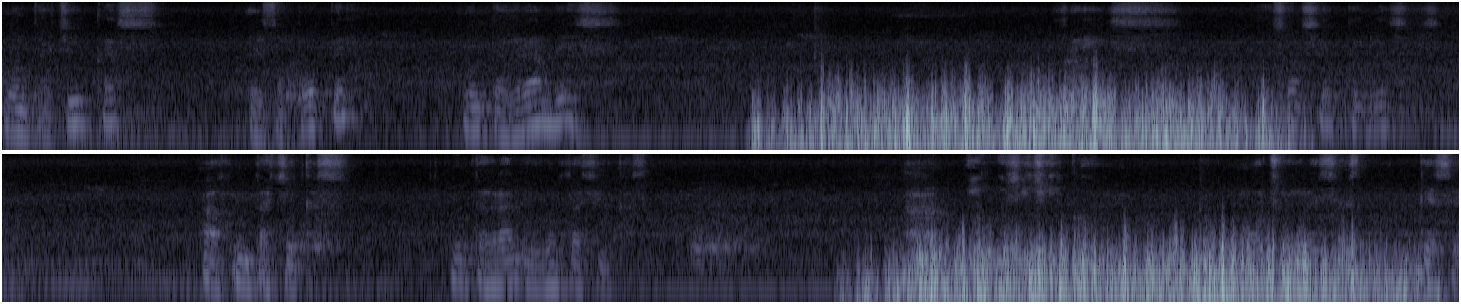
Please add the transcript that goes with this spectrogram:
puntas chicas, el zapote, puntas grandes, seis, son siete iglesias. Ah, juntas chicas, puntas grandes y juntas chicas. Ah, y chico, iglesias que se,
